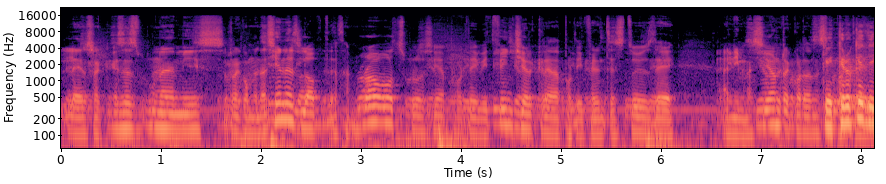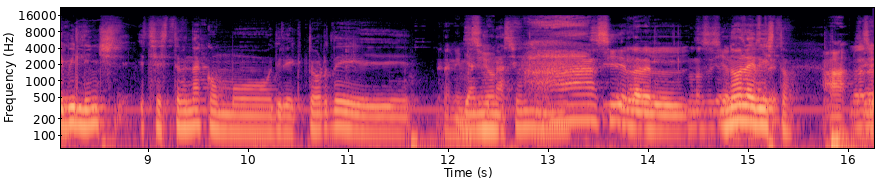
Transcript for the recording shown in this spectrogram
les esa es una de mis recomendaciones. Love, Death and Robots, producida por David Fincher, creada por diferentes estudios de animación. Recordando Que creo que David Lynch se estrena como director de, de de animación. animación. Ah, sí, la del. No sé si no la he visto. Ah, La sí.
